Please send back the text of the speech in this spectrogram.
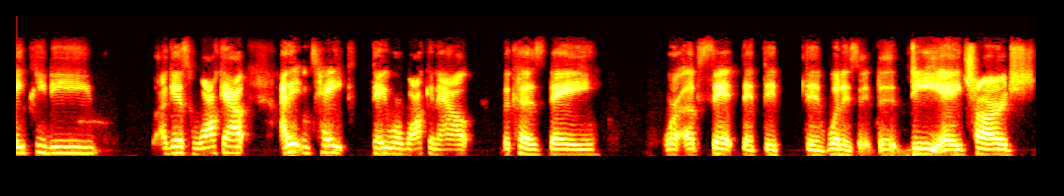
APD, I guess, walkout. I didn't take they were walking out because they were upset that the, the what is it the DEA charged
